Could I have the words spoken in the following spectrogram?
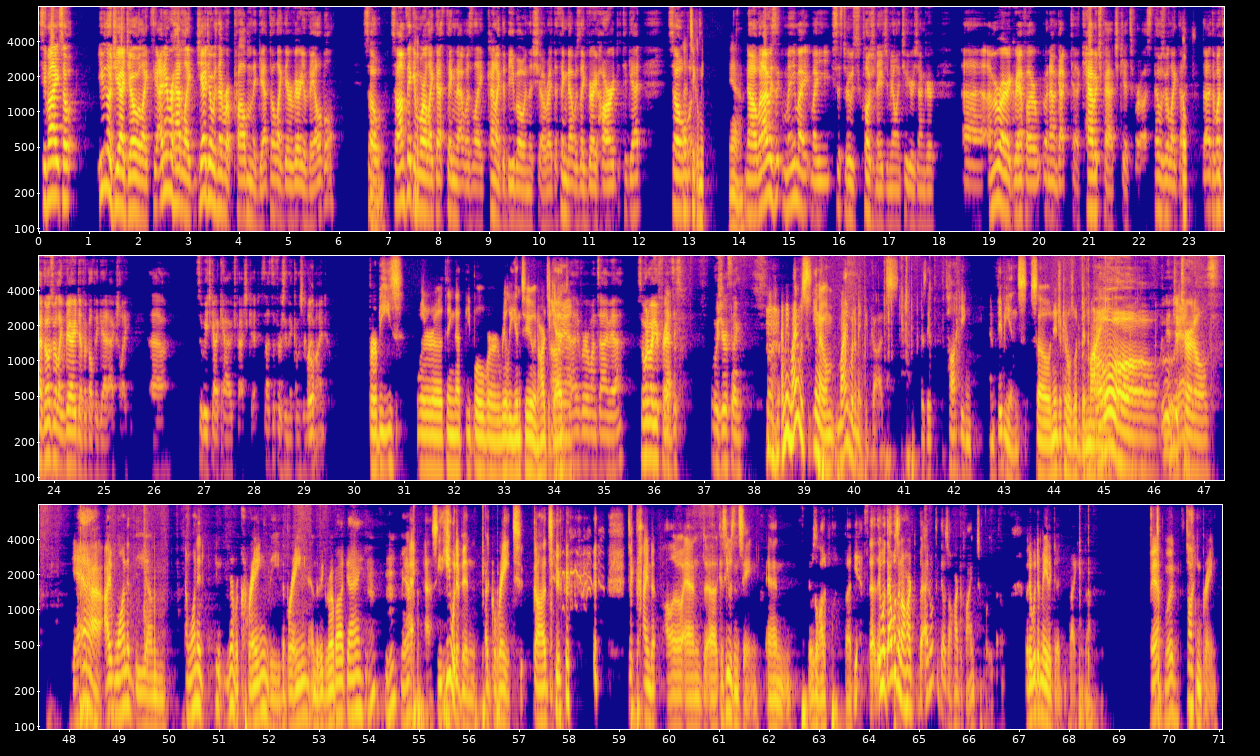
See, my so even though GI Joe, like, see, I never had like GI Joe was never a problem to get though. Like they were very available. So, Mhm. so I'm thinking more like that thing that was like kind of like the Bebo in the show, right? The thing that was like very hard to get. So That tickled me. Yeah. no, when I was me, and my my sister, who's closer in age than me, only two years younger. Uh, I remember our grandfather went out and got uh, Cabbage Patch Kids for us. Those were like the, Oh. the the one time. Those were like very difficult to get actually. Uh, so we each got a Cabbage Patch Kid. So that's the first thing that comes to my mind. Furbies were a thing that people were really into and hard to Oh, get. yeah. I were one time, yeah. So what about you, Francis? What was your thing? I mean, mine was, you know, mine would have made good gods because they were talking amphibians. So Ninja Turtles would have been mine. Oh, Ooh, Ninja yeah. Turtles. Yeah, I wanted the, um, I wanted, you remember Krang, the the brain and the big robot guy? Mhm, Yeah. Yeah, see, he would have been a great god to to kind of follow, and because he was insane, and it was a lot of fun. But yeah, that, it, that wasn't a hard. But I don't think that was a hard to find toy though. But it would have made a good Viking god. Yeah. Would. Talking brain.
